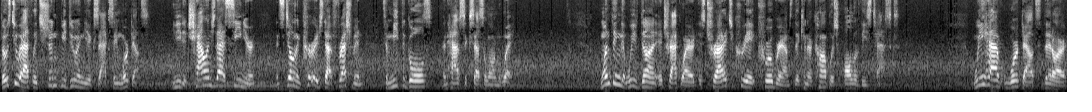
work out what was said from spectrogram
Those two athletes shouldn't be doing the exact same workouts. You need to challenge that senior and still encourage that freshman to meet the goals and have success along the way. One thing that we've done at TrackWired is try to create programs that can accomplish all of these tasks we have workouts that are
